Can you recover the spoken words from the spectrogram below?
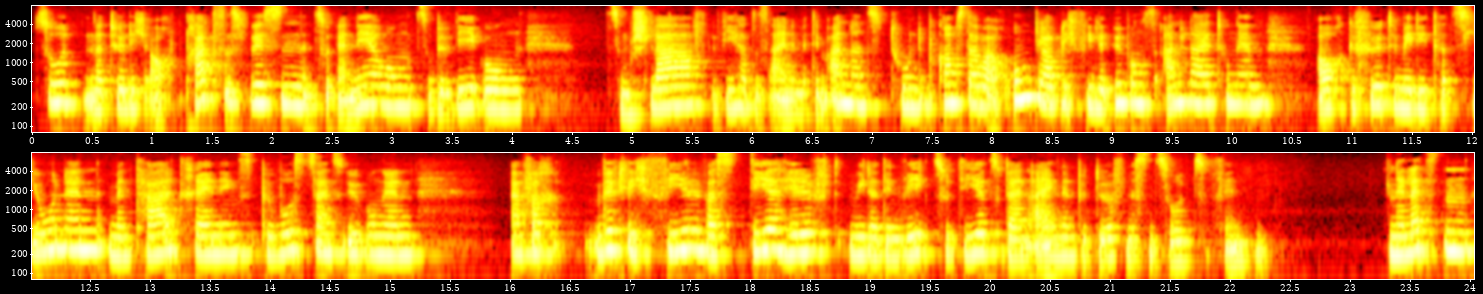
zu natürlich auch Praxiswissen, zu Ernährung, zu Bewegung, zum Schlaf, wie hat das eine mit dem anderen zu tun. Du bekommst aber auch unglaublich viele Übungsanleitungen, auch geführte Meditationen, Mentaltrainings, Bewusstseinsübungen, einfach wirklich viel, was dir hilft, wieder den Weg zu dir, zu deinen eigenen Bedürfnissen zurückzufinden. In den letzten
